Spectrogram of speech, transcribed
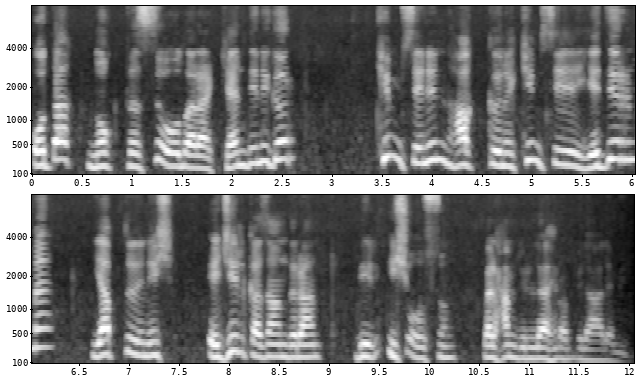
odak noktası olarak kendini gör. Kimsenin hakkını kimseye yedirme. Yaptığın iş ecir kazandıran bir iş olsun. Velhamdülillahi Rabbil Alemin.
